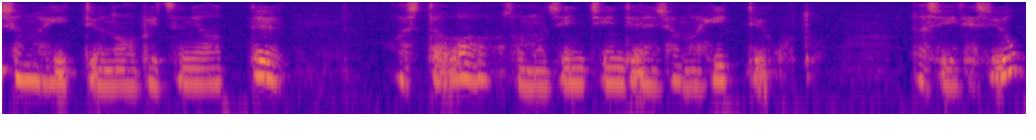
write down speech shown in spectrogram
車の日っていうのは別にあって、明日はそのチンチン電車の日っていうことらしいですよ。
